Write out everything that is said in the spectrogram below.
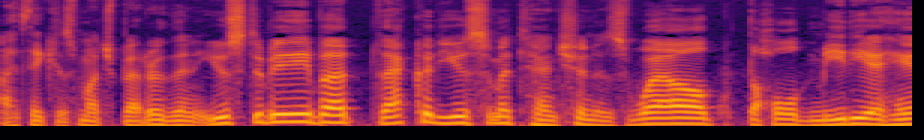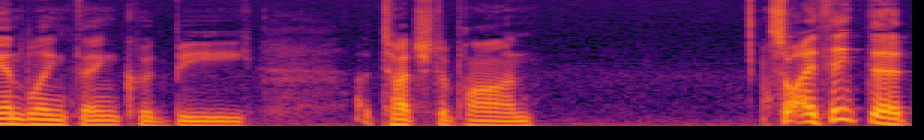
I think, is much better than it used to be, but that could use some attention as well. The whole media handling thing could be uh, touched upon. So I think that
